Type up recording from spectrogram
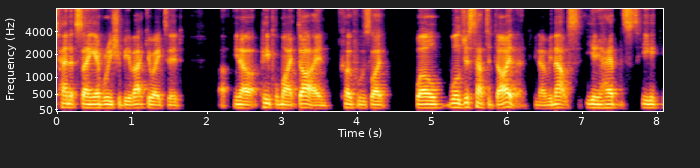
Tenet saying everybody should be evacuated. Uh, you know, people might die, and Cofer was like, well, we'll just have to die then. You know, I mean, that was he had he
